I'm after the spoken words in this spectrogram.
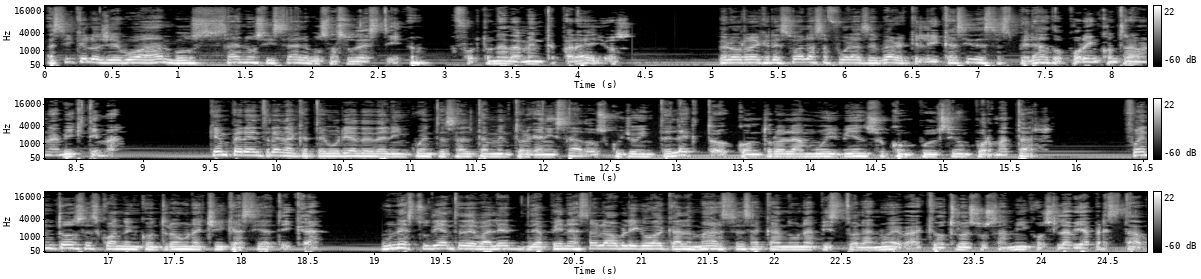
así que los llevó a ambos sanos y salvos a su destino, afortunadamente para ellos pero regresó a las afueras de Berkeley casi desesperado por encontrar una víctima. Kemper entra en la categoría de delincuentes altamente organizados cuyo intelecto controla muy bien su compulsión por matar. Fue entonces cuando encontró a una chica asiática. Un estudiante de ballet de apenas la obligó a calmarse sacando una pistola nueva que otro de sus amigos le había prestado.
